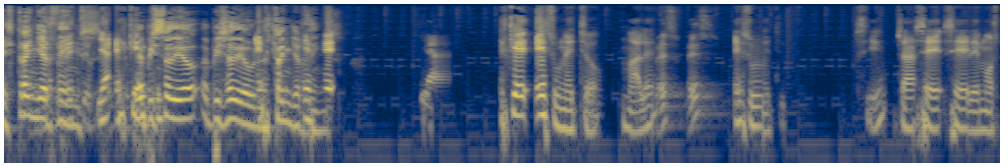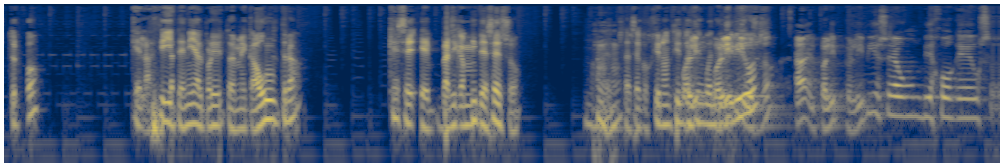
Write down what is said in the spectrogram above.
Stranger Things. Ya, es que, Episodio, episodio 1, es- Stranger es Things. ya, es que es un hecho, ¿vale? ¿Ves? ¿Ves? Es un hecho. Sí, o sea, se, se demostró que la CIA tenía el proyecto de MK Ultra, que se, que básicamente es eso. O sea, se cogieron Poli- 150 Polybius, individuos. ¿no? Ah, el Poli- Polybius era un videojuego que, usó-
